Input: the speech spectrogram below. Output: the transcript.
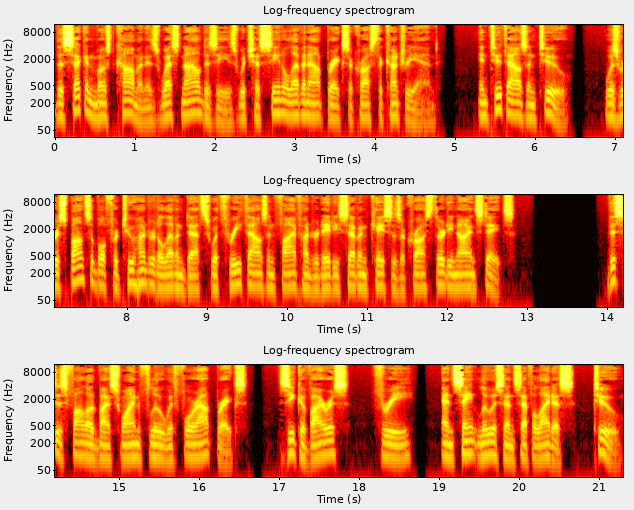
The second most common is West Nile disease, which has seen 11 outbreaks across the country and, in 2002, was responsible for 211 deaths with 3,587 cases across 39 states. This is followed by swine flu with four outbreaks, Zika virus, 3, and St. Louis encephalitis, 2.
